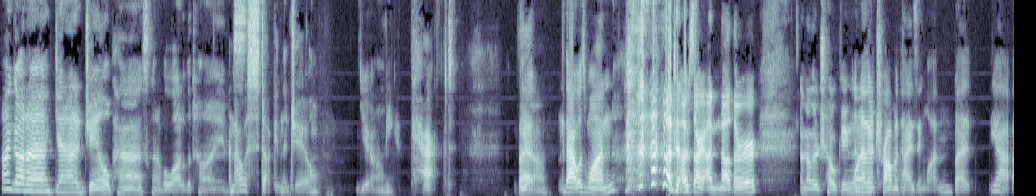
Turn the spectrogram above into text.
I gotta get out of jail pass, kind of a lot of the time. And I was stuck in the jail, yeah, being attacked. But yeah, that was one. I'm sorry, another another choking one. another traumatizing one. But yeah,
